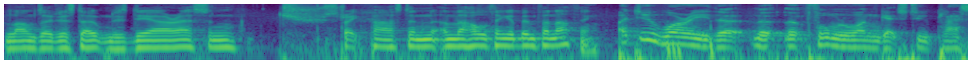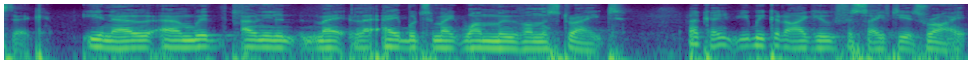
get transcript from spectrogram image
Alonso just opened his DRS and straight past, and, and the whole thing had been for nothing. I do worry that, that, that Formula One gets too plastic, you know, um, with only ma- able to make one move on the straight. Okay, we could argue for safety, it's right.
